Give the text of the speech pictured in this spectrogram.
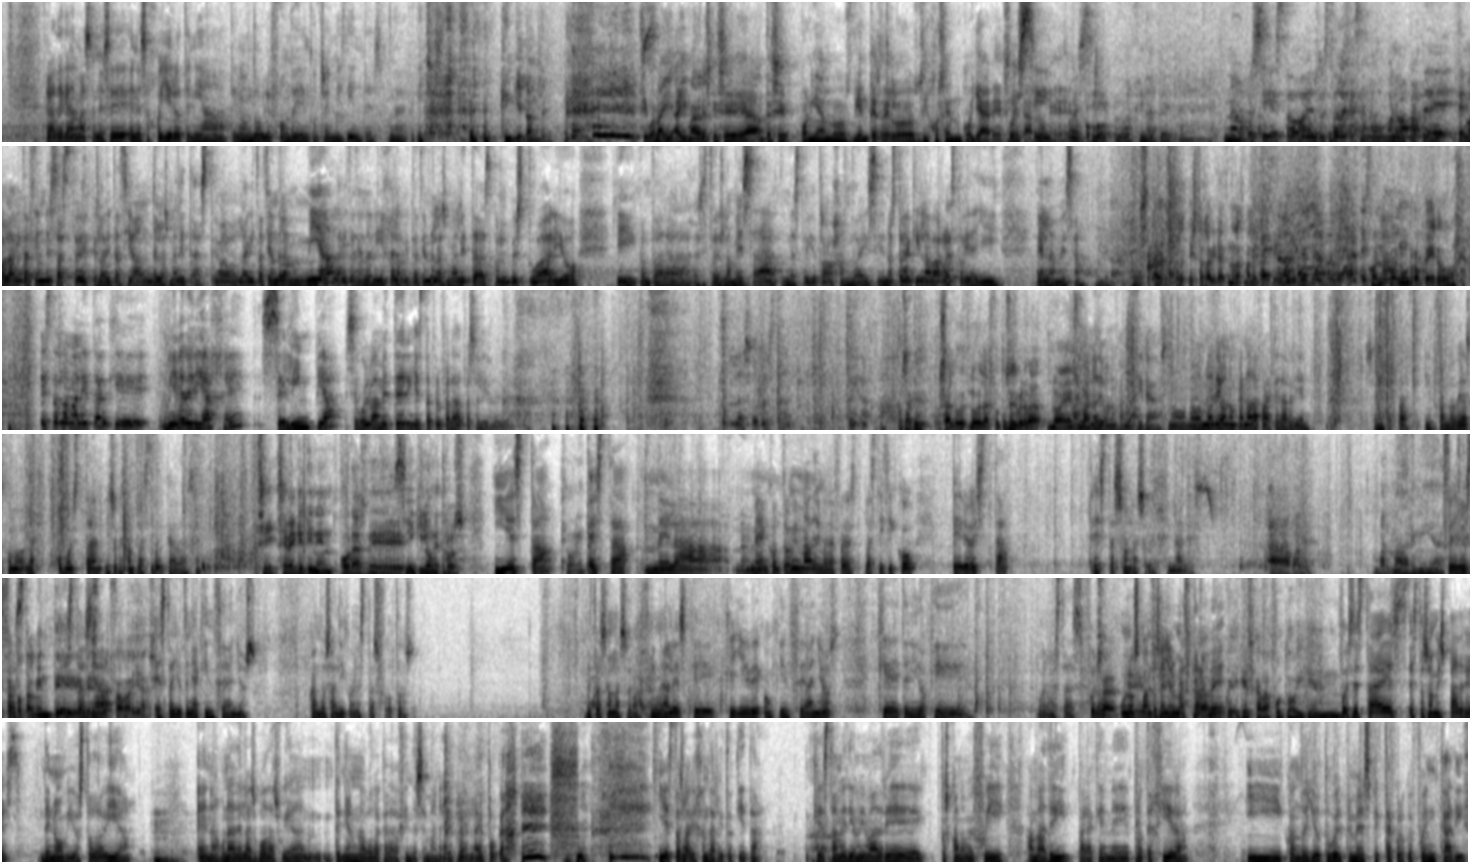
Fíjate que además en ese, en ese joyero tenía, tenía un doble fondo y encontré mis dientes cuando era pequeña. Qué inquietante. Sí, bueno, Hay, hay madres que se, antes se ponían los dientes de los hijos en collares Pues y tal, sí, ¿no? Que pues un poco- sí, imagínate. No, pues sí, esto, el resto de la casa no. Bueno, aparte de- tengo la habitación desastre, que es la habitación de las maletas. Tengo la habitación de la mía, la habitación de mi hija y la habitación de las maletas, con el vestuario y con todas la- las historias, la mesa, donde estoy yo trabajando ahí. Si no estoy aquí en la barra, estoy allí en la mesa. Mira, esta, esta- esta es la habitación de las maletas. Esta es la habitación de la maleta. Esta Con, es la con un ropero. Esta es la maleta que viene de viaje, se limpia, se vuelve a meter y ya está preparada para salir de viaje. Las fotos están. Mira. O sea, que, o sea lo, lo de las fotos es verdad, no es Ay, una... yo no digo nunca mentiras, no, no, no digo nunca nada para quedar bien. Soy incapaz. Y cuando veas cómo, la- cómo están, y eso que están plastificadas, ¿eh? Sí, se ve que tienen horas de, Sí. y kilómetros. Y esta, Qué bonita. esta me la me encontró mi madre y me la plastificó, pero esta, estas son las originales. Ah, vale. Mal, madre mía, esta, Pero está estas- totalmente estas ya- destrozada ya. sí. Esta yo tenía 15 años cuando salí con estas fotos. Estas Vale, son las vale, originales Que, que llevé con 15 años, que he tenido que... Bueno, estas O fueron sea, unos eh, cuantos eh, años más tarde. qué- es cada foto y quién... Pues esta es, estos son mis padres, de novios todavía, Mm. en alguna de las bodas, tenían una boda cada fin de semana, yo creo, en la época. y esta es la Virgen de Rito Quieta, que esta me dio mi madre pues cuando me fui a Madrid para que me protegiera. Y cuando yo tuve el primer espectáculo, que fue en Cádiz,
